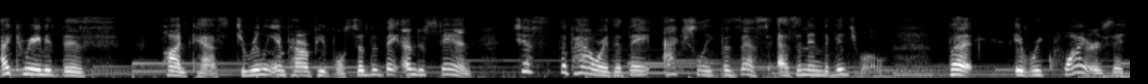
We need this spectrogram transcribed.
I created this podcast to really empower people so that they understand just the power that they actually possess as an individual. But it requires that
